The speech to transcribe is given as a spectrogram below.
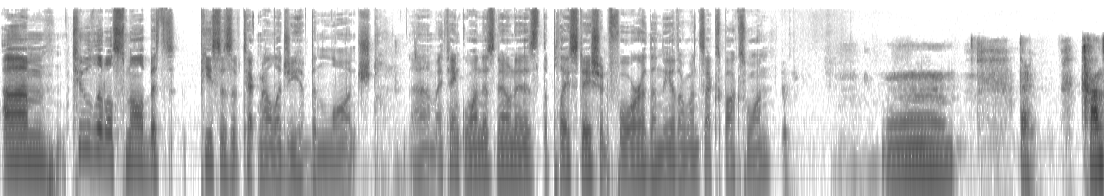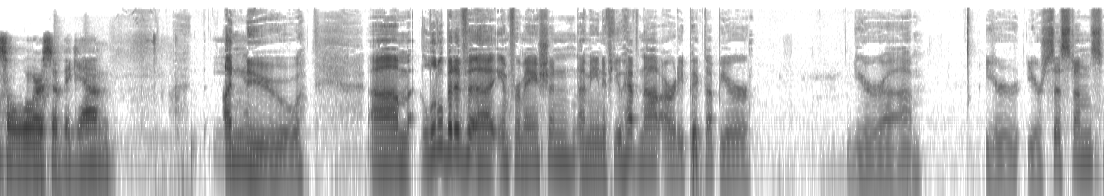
Um, two little small bits pieces of technology have been launched. Um, I think one is known as the PlayStation 4, then the other one's Xbox One. Mm, the console wars have begun. anew. Um, a little bit of uh, information. I mean, if you have not already picked up your your uh, your your systems,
